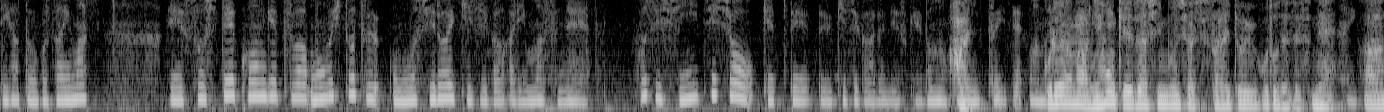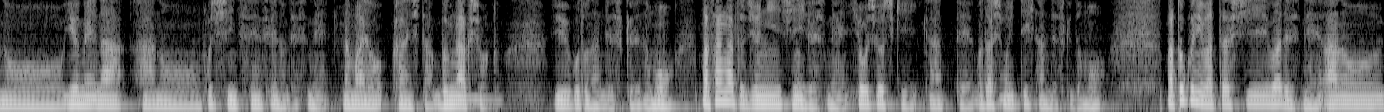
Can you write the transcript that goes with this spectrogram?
りがとうございます、えー、そして今月はもう一つ面白い記事がありますね星新一賞決定という記事があるんですけれども、はい、これについてこれはまあ日本経済新聞社主催ということでですね、はい、あの有名なあの星新一先生のですね名前を冠した文学賞ということなんですけれども、まあ、3月12日にですね表彰式があって私も行ってきたんですけども、まあ、特に私はですねあの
